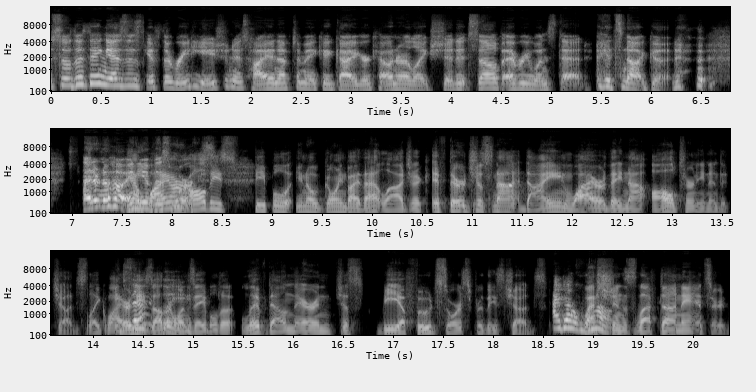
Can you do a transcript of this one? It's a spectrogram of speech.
So the thing is, is if the radiation is high enough to make a Geiger counter like shit itself, everyone's dead. It's not good. I don't know how yeah, any of why this are works. all these people, you know, going by that logic? If they're just not dying, why are they not all turning into chuds? Like, why exactly. are these other ones able to live down there and just be a food source for these chuds? I don't questions know. left unanswered.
